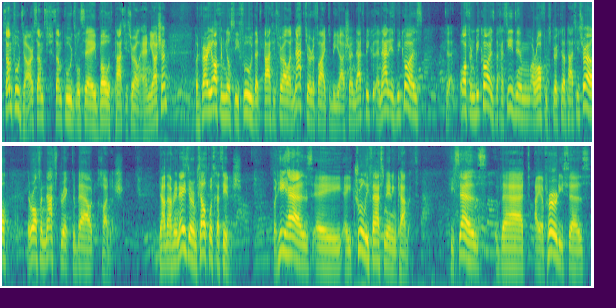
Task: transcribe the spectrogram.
Some foods are, some, some foods will say both Pas Yisrael and Yashin, but very often you'll see food that's Pas Yisrael and not certified to be Yashin, that's because, and that is because, often because the Hasidim are often strict about Pas Yisrael, they're often not strict about Chadash. Now the Avnei Nezer himself was Hasidish. But he has a, a truly fascinating comment. He says that, I have heard, he says,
